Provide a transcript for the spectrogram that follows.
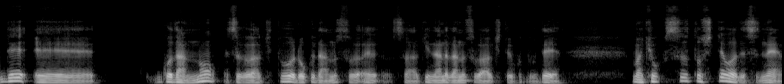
ー、で、えー、5段の菅書きと6段の菅書き、7段の菅書きということで、まあ、曲数としてはですね、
